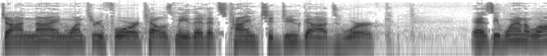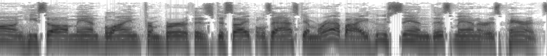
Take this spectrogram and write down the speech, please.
John 9, 1 through 4 tells me that it's time to do God's work. As he went along, he saw a man blind from birth. His disciples asked him, Rabbi, who sinned, this man or his parents,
